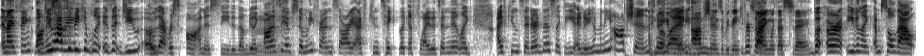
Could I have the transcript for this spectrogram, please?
And I think Like, honestly, do you have to be complete? Is it? Do you owe Oh. that res- honesty to them? Be like, honestly, I have mm. so many friends. Sorry, I can take like a flight attendant. Like, I've considered this. Like, that you, I know you have many options. I know you have like, many options. We thank you for flying with us today. But or even like I'm sold out.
